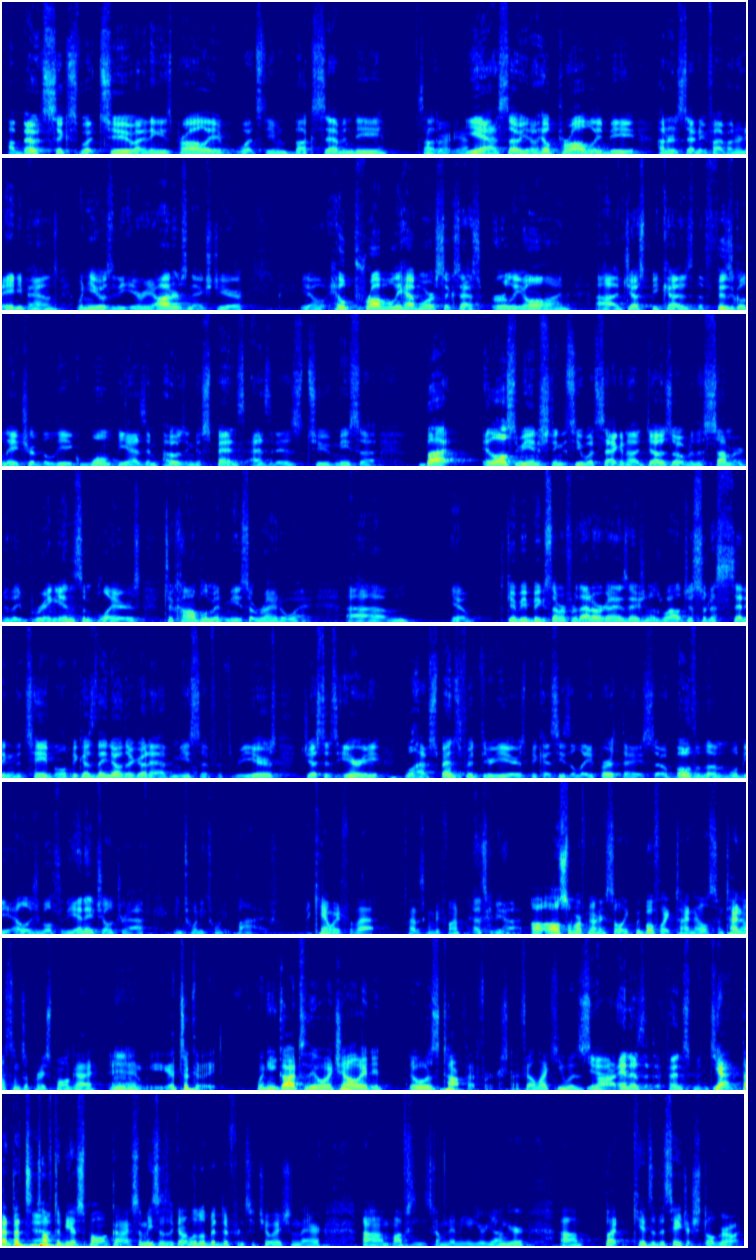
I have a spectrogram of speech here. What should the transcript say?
about six foot two. I think he's probably what Stephen buck seventy. Sounds right. Yeah. Yeah. So you know he'll probably be 175, 180 pounds when he goes to the Erie Otters next year. You know he'll probably have more success early on uh, just because the physical nature of the league won't be as imposing to Spence as it is to Misa. But it'll also be interesting to see what Saginaw does over the summer. Do they bring in some players to complement Misa right away? Um, you know, it's going to be a big summer for that organization as well, just sort of setting the table because they know they're going to have Misa for three years, just as Erie will have Spence for three years because he's a late birthday. So both of them will be eligible for the NHL draft in 2025. Can't wait for that. That is gonna be fun. That's gonna be hot. Also worth noting, so like we both like Ty Nelson. Ty Nelson's a pretty small guy, mm-hmm. and it took when he got to the OHL, it, it, it was tough at first. I felt like he was yeah, not, and as a defenseman, too. yeah, that that's tough to be a small guy. So Misa's got a little bit different situation there. Um, obviously, he's coming in a year younger, um, but kids of this age are still growing.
